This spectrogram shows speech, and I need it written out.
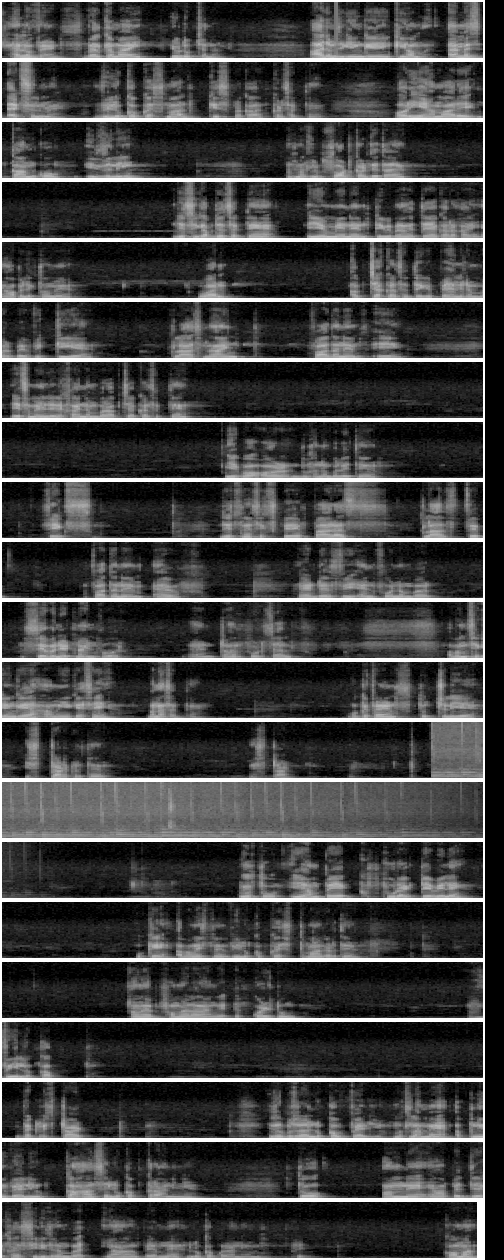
Hello friends welcome I YouTube channel आज हम सीखेंगे कि हम एम एस एक्सेल में वी लुकअप का इस्तेमाल किस प्रकार कर सकते हैं। और ये हमारे काम को इजीली मतलब शॉर्ट कर देता है। जैसे कि आप देख सकते हैं, ये मैंने टीवी बना के तैयार कर रखा है। यहाँ पे लिखता हूँ मैं वन अब चेक कर सकते हैं कि पहले नंबर पे विक्की है, class ninth, father name A. इसमें मैंने लिखा है, नंबर आप चेक कर सकते हैं। एक बार और दूसरा नंबर लेते हैं। सिक्स। जिसमें सिक्स पे Paras, class fifth, father name F, address V and phone number seven eight nine four, and transport self. अब हम सीखेंगे हम ये कैसे बना सकते हैं। ओके फ्रेंड्स तो चलिए स्टार्ट करते हैं। स्टार्ट दोस्तों, ये हम पे एक पूरा एक टेबल है। ओके अब हम इसमें वी लुकअप का इस्तेमाल करते हैं। हम यहाँ पे फॉर्मूला लगाएँगे equal to V lookup bracket start इसे पूछ रहा है लुकअप वैल्यू मतलब हमें अपनी वैल्यू कहाँ से लुकअप करानी है? तो हमने यहाँ पे देखा है सीरीज़ नंबर यहाँ पे हमने लुकअप करानी है। फिर कॉमा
